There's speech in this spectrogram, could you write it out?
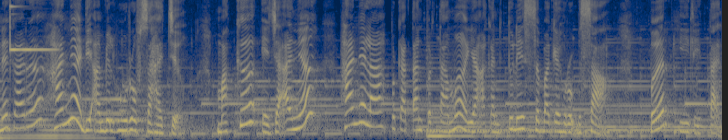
negara hanya diambil huruf sahaja. Maka ejaannya hanyalah perkataan pertama yang akan ditulis sebagai huruf besar. Perhilitan.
